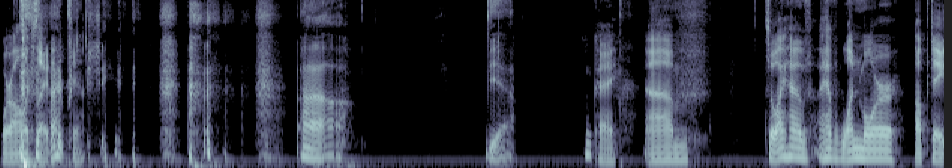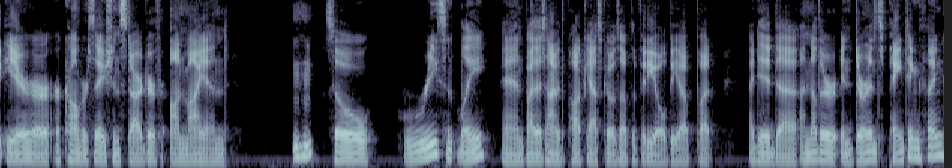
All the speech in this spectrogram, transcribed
we're all excited I yeah. appreciate it. uh, yeah. Okay. Um so I have I have one more update here or, or conversation starter on my end. Mm-hmm. So recently, and by the time the podcast goes up, the video will be up, but I did uh, another endurance painting thing.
